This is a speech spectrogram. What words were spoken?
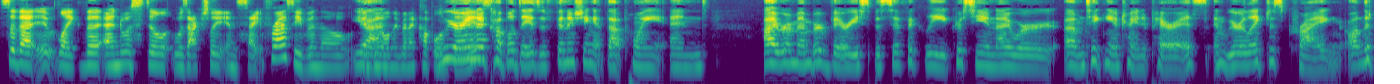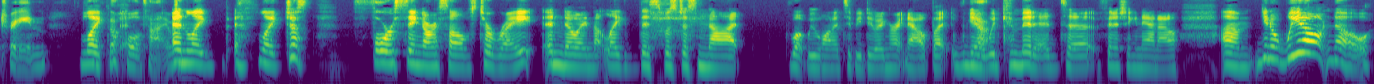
so that it like the end was still was actually in sight for us even though it Yeah. had only been a couple of we were days in a couple of days of finishing at that point and i remember very specifically christine and i were um, taking a train to paris and we were like just crying on the train like the whole time and like like just forcing ourselves to write and knowing that like this was just not what we wanted to be doing right now but you Yeah. know we'd committed to finishing nano um you know we don't know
